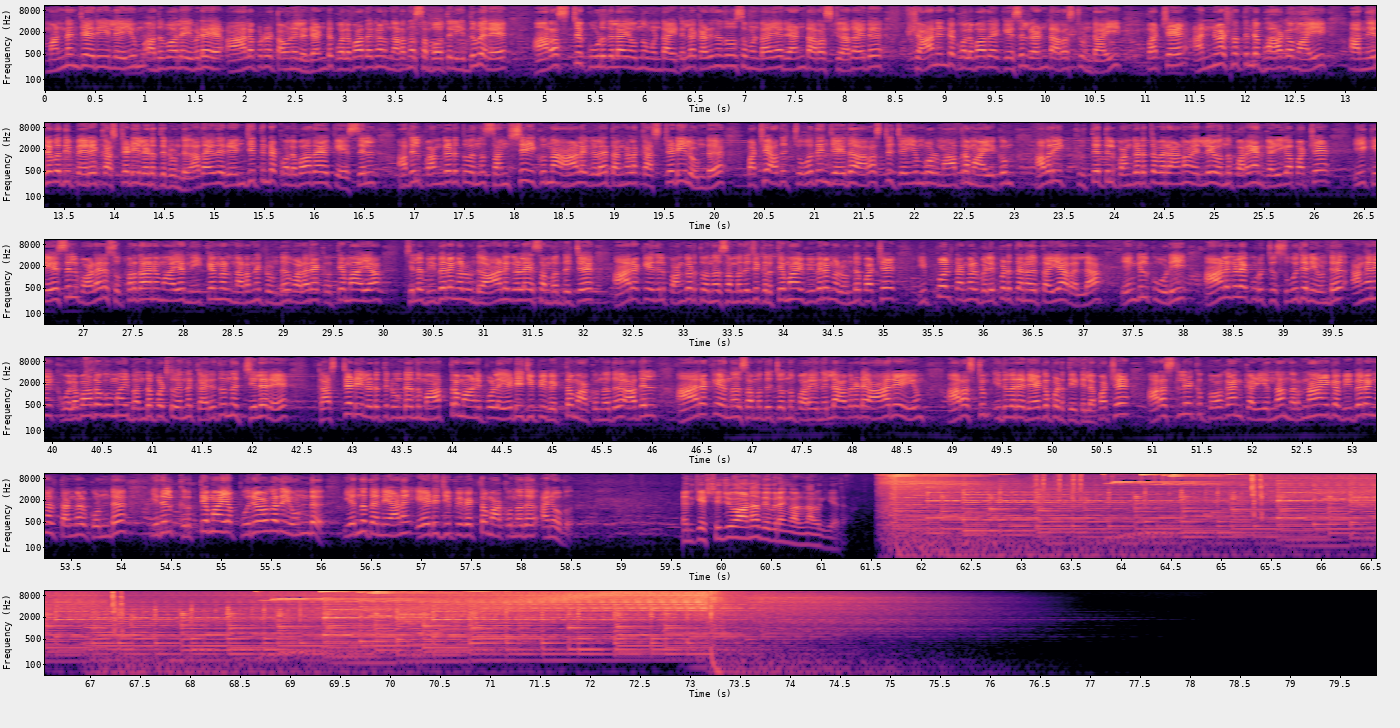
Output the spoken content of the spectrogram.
മണ്ണഞ്ചേരിയിലെയും അതുപോലെ ഇവിടെ ആലപ്പുഴ ടൗണിലും രണ്ട് കൊലപാതകങ്ങൾ നടന്ന സംഭവത്തിൽ ഇതുവരെ അറസ്റ്റ് കൂടുതലായി ഒന്നും ഉണ്ടായിട്ടില്ല. കഴിഞ്ഞ ദിവസം ഉണ്ടായ രണ്ട് അറസ്റ്റ് അതായത് ഷാനിന്റെ കൊലപാതക കേസിൽ രണ്ട് അറസ്റ്റ് ഉണ്ടായി. പക്ഷേ അന്വേഷണത്തിന്റെ ഭാഗമായി നിരവധി പേരെ കസ്റ്റഡിയിലെടുത്തിട്ടുണ്ട്. അതായത് രഞ്ജിത്തിന്റെ കൊലപാതക കേസിൽ അതിൽ പങ്കെടുത്തുവെന്ന് സംശയിക്കുന്ന ആളുകളെ തങ്ങളെ കസ്റ്റഡിയിലുണ്ട്. പക്ഷേ അത് ചോദ്യം ചെയ്ത് അറസ്റ്റ് ചെയ്യുമ്പോൾ മാത്രമായിരിക്കും അവർ ഈ കൃത്യത്തിൽ പങ്കെടുത്തവരാണോ അല്ലയോ എന്ന് പറയാൻ കഴിയുക. പക്ഷേ ഈ കേസിൽ വളരെ സുപ്രധാനമായ നീക്കങ്ങൾ നടന്നിട്ടുണ്ട്. വളരെ കൃത്യമായ ചില വിവരങ്ങളുണ്ട് ആളുകളെ സംബന്ധിച്ച്. ആരൊക്കെ ഇതിൽ പങ്കെടുത്തു എന്നത് സംബന്ധിച്ച് കൃത്യമായ വിവരങ്ങളുണ്ട്. പക്ഷേ ഇപ്പോൾ തങ്ങൾ വെളിപ്പെടുത്താൻ അത് തയ്യാറല്ല. എങ്കിൽ കൂടി ആളുകളെ കുറിച്ച് സൂചനയുണ്ട്. അങ്ങനെ കൊലപാതകവുമായി ബന്ധപ്പെട്ടു എന്ന് കരുതുന്ന ചിലരെ കസ്റ്റഡിയിൽ എടുത്തിട്ടുണ്ട് എന്ന് മാത്രമാണ് ഇപ്പോൾ എ ഡി ജി പി വ്യക്തമാക്കുന്നത്. അതിൽ ആരൊക്കെ എന്നത് സംബന്ധിച്ചൊന്നും പറയുന്നില്ല. അവരുടെ ആരെയും അറസ്റ്റും ഇതുവരെ രേഖപ്പെടുത്തിയിട്ടില്ല. പക്ഷേ അറസ്റ്റിലേക്ക് പോകാൻ കഴിയുന്ന നിർണായക വിവരങ്ങൾ തങ്ങൾക്കുണ്ട്. ഇതിൽ കൃത്യമായ പുരോഗതിയുണ്ട് എന്ന് തന്നെയാണ് എ ഡി ജി പി വ്യക്തമാക്കുന്നത് അനൂപ്. എനിക്ക് ഷിജുവാണ് വിവരങ്ങൾ നൽകിയത്.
